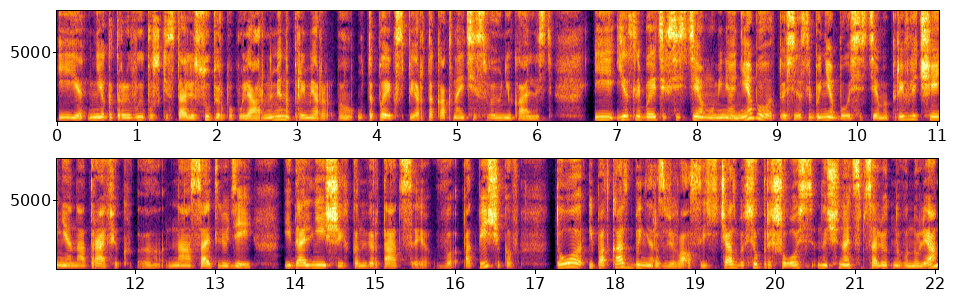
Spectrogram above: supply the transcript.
и некоторые выпуски стали супер популярными, например, э, УТП эксперта «Как найти свою уникальность». И если бы этих систем у меня не было, то есть если бы не было системы привлечения на трафик э, на сайт людей и дальнейшей их конвертации в подписчиков, то и подкаст бы не развивался. И сейчас бы все пришлось начинать с абсолютного нуля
